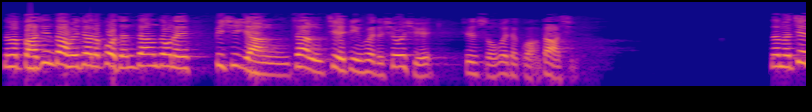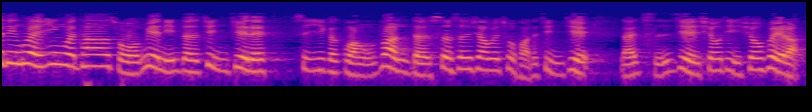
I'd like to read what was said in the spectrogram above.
那么把心带回家的过程当中呢，必须仰仗戒定慧的修学。就是所谓的广大行。那么戒定慧，因为他所面临的境界呢，是一个广泛的色身香味触法的境界来持戒修定修慧了，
